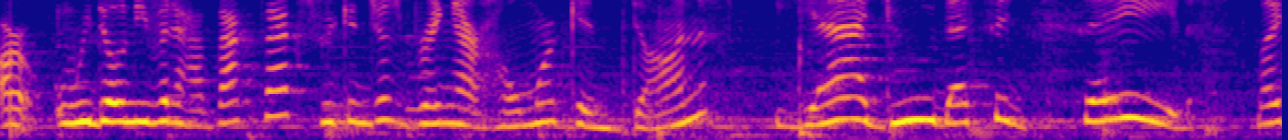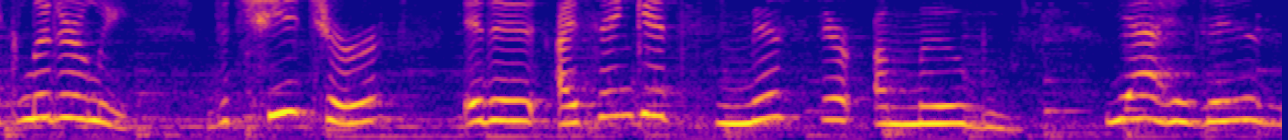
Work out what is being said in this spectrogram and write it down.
are we don't even have backpacks. We can just bring our homework and done. Yeah, dude, that's insane. Like literally, the teacher. It is. I think it's Mr. Amogus. Yeah, his name is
